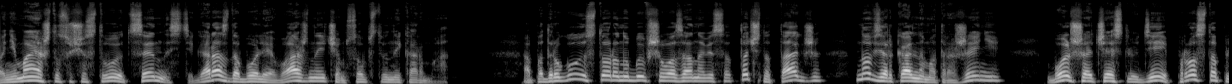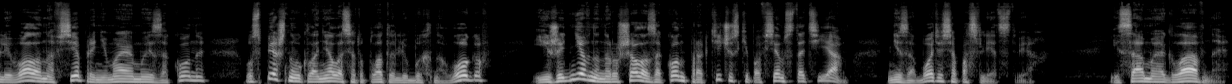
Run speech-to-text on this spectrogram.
понимая, что существуют ценности, гораздо более важные, чем собственный карман. А по другую сторону бывшего занавеса точно так же, но в зеркальном отражении, большая часть людей просто плевала на все принимаемые законы, успешно уклонялась от уплаты любых налогов и ежедневно нарушала закон практически по всем статьям, не заботясь о последствиях. И самое главное,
